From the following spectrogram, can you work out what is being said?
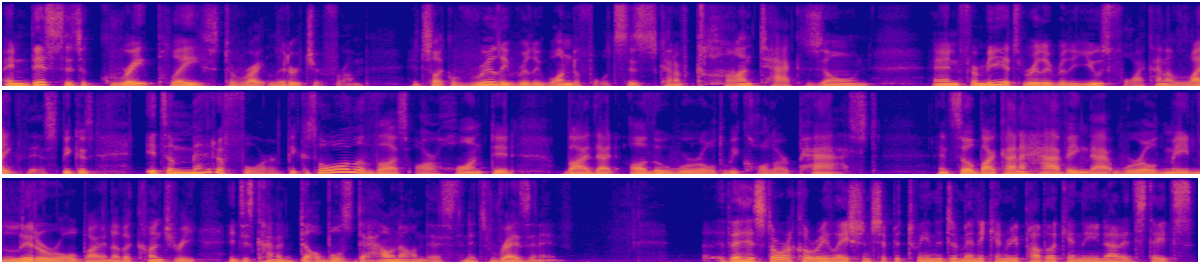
And this is a great place to write literature from. It's like really, really wonderful. It's this kind of contact zone and for me, it's really, really useful. I kind of like this because it's a metaphor, because all of us are haunted by that other world we call our past. And so, by kind of having that world made literal by another country, it just kind of doubles down on this and it's resonant. The historical relationship between the Dominican Republic and the United States,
